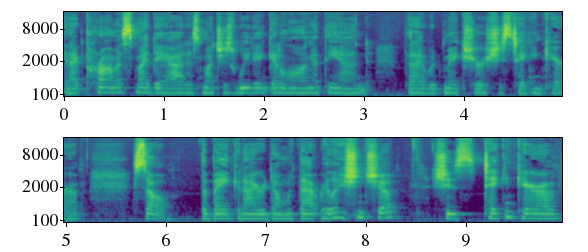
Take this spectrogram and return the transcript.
and I promised my dad, as much as we didn't get along at the end, that I would make sure she's taken care of. So the bank and I are done with that relationship. She's taken care of.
